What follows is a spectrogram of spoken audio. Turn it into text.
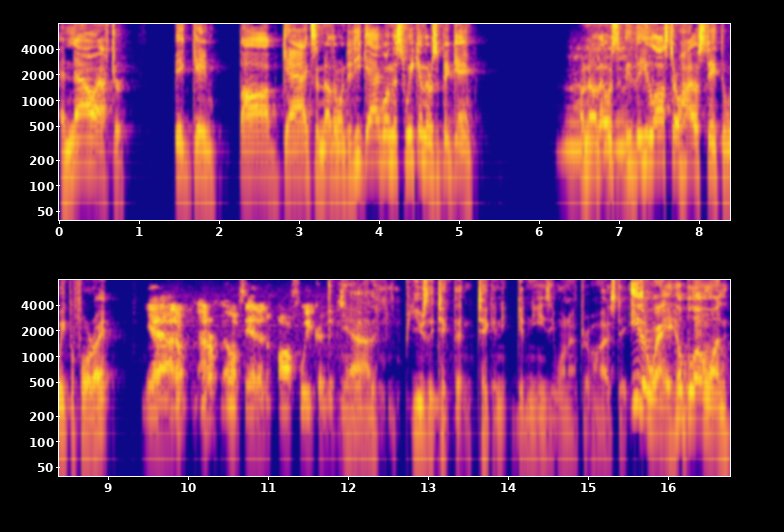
And now after big game Bob gags another one. Did he gag one this weekend? There was a big game. Oh no, that was he lost to Ohio State the week before, right? Yeah, I don't I don't know if they had an off week or they just Yeah, they usually take the take an get an easy one after Ohio State. Either way, he'll blow one,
